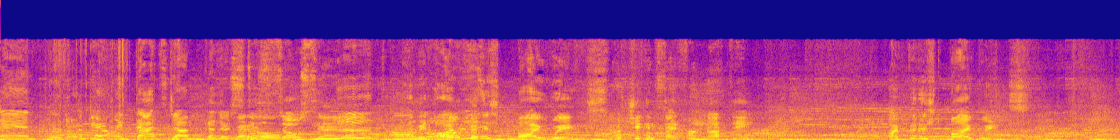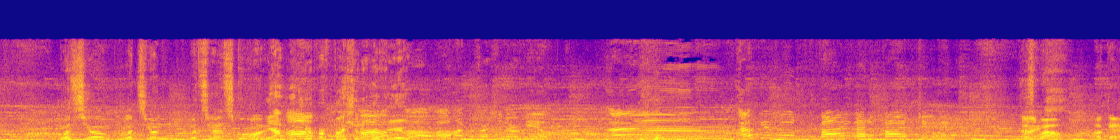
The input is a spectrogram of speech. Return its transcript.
And We're done. apparently that's done because there's That is still so sad. meat I mean, all I these- finished my wings. No chicken died for nothing. I finished my wings. What's your, what's your, what's your score? Yeah, what's your Oh, professional oh, review? Oh, oh, my professional review. Um, I'll give it five out of five chicken wings. As Nice. well? Okay.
